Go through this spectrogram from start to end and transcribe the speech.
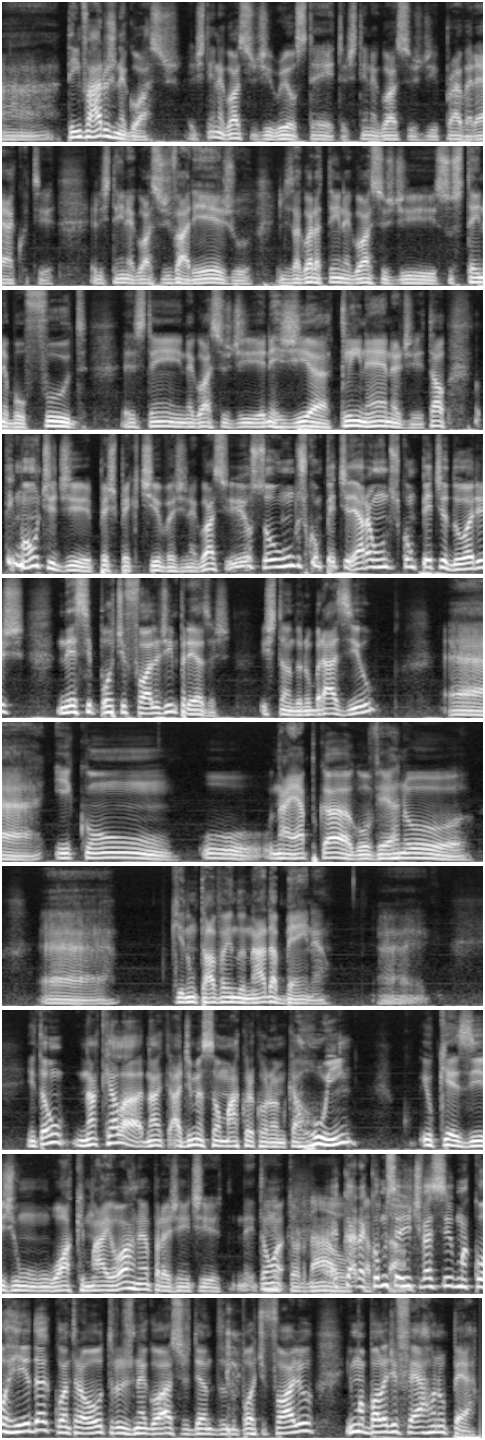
ah, tem vários negócios. Eles têm negócios de real estate, eles têm negócios de private equity, eles têm negócios de varejo, eles agora têm negócios de sustainable food, eles têm negócios de energia clean energy e tal. Então, tem um monte de perspectivas de negócio e eu sou um dos era um dos competidores nesse portfólio de empresas, estando no Brasil é, e com o, na época, governo é, que não estava indo nada bem, né? É, então, naquela, na a dimensão macroeconômica ruim, e o que exige um walk maior, né, para a gente. Então, Retornar é, cara, é como se a gente tivesse uma corrida contra outros negócios dentro do portfólio e uma bola de ferro no pé.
